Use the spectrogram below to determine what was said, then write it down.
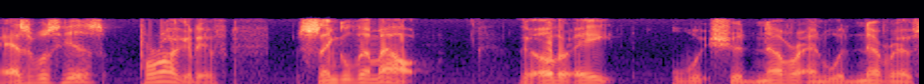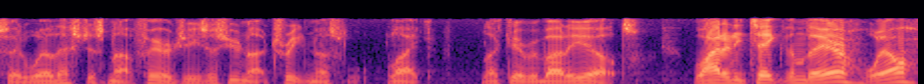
as was his prerogative, singled them out. The other eight should never and would never have said, "Well, that's just not fair, Jesus. You're not treating us like like everybody else." Why did he take them there? Well,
